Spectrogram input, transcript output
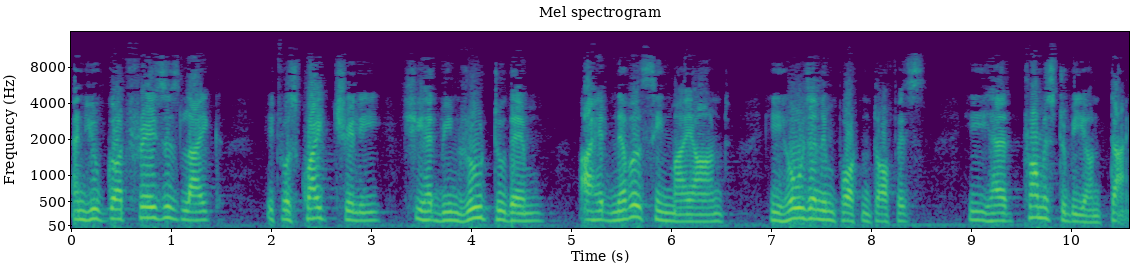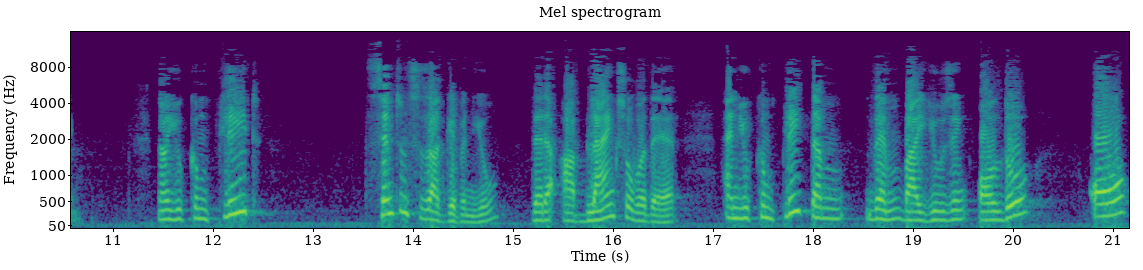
and you've got phrases like it was quite chilly she had been rude to them I had never seen my aunt he holds an important office he had promised to be on time now you complete sentences are given you, there are blanks over there, and you complete them them by using although or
